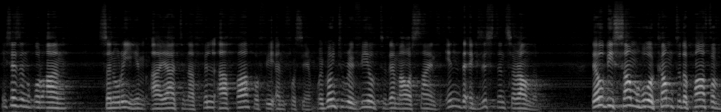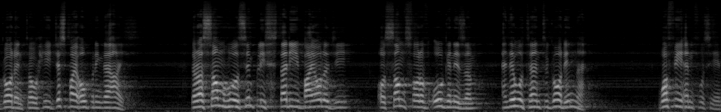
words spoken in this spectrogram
He says in the Quran, سنريهم آياتنا في الآفاق وفي أنفسهم. We're going to reveal to them our signs in the existence around them. There will be some who will come to the path of God and Tawheed just by opening their eyes. There are some who will simply study biology or some sort of organism and they will turn to God in that. Wafi and Fusim.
